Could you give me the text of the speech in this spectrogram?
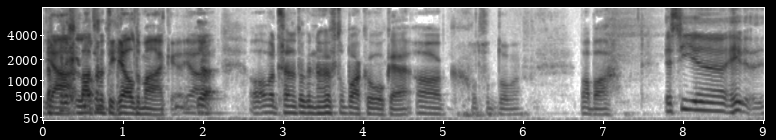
Ja, laten we het te gelden maken. Ja. Ja. Oh, wat zijn het ook een hufterbakken ook, hè. Oh, godverdomme. Baba. Is die... he-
